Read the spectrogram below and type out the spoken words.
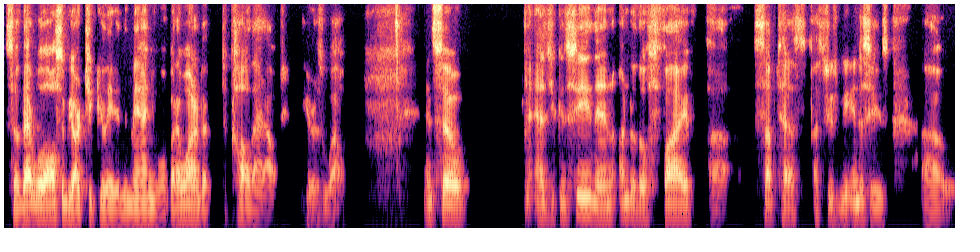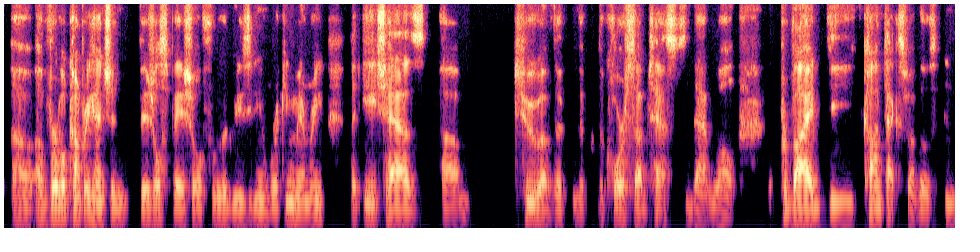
So that will also be articulated in the manual, but I wanted to, to call that out here as well. And so, as you can see, then under those five uh, subtests, excuse me, indices uh, uh, of verbal comprehension, visual, spatial, fluid reasoning, and working memory, that each has um, two of the, the, the, core subtests that will provide the context of those in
